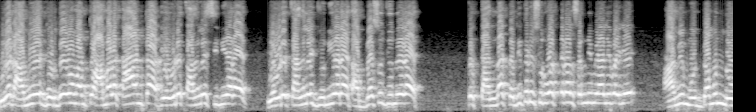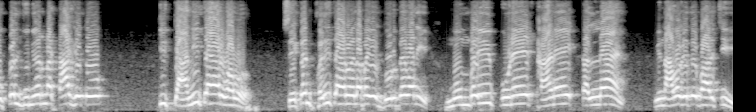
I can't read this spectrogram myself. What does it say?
उलट आम्ही हे दुर्दैव मानतो. आम्हाला का आणतात? एवढे चांगले सिनियर आहेत. एवढे चांगले ज्युनियर आहेत. अभ्यासू ज्युनियर आहेत. तर त्यांना कधीतरी सुरुवात करायला संधी मिळाली पाहिजे. आम्ही मुद्दामून लोकल ज्युनियरना का घेतो? की त्यांनी तयार व्हावं? सेकंड फळी तयार व्हायला पाहिजे. दुर्दैवानी मुंबई पुणे ठाणे कल्याण. मी नावं घेतोय बारची.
